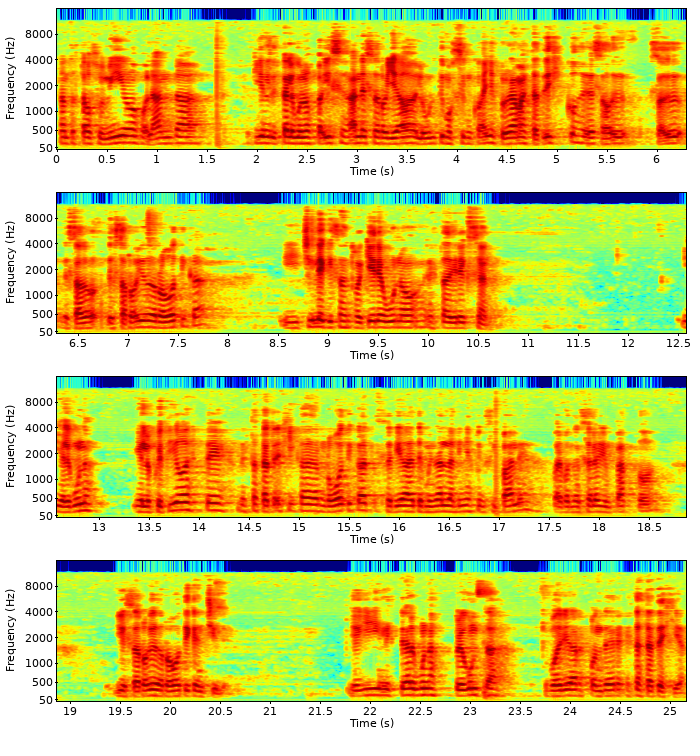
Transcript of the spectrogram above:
tanto Estados Unidos, Holanda, aquí en algunos países han desarrollado en los últimos cinco años programas estratégicos de desarrollo, desarrollo de robótica y Chile quizás requiere uno en esta dirección. Y, algunas, y el objetivo de, este, de esta estratégica en robótica sería determinar las líneas principales para potenciar el impacto y desarrollo de robótica en Chile. Y aquí listé algunas preguntas que podría responder esta estrategia.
